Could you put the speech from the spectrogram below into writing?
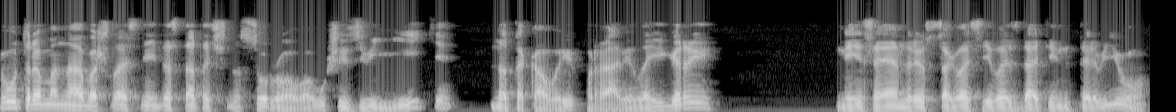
Утром она обошла с ней достаточно сурово. Уж извините, но таковы правила игры. Мисс Эндрюс согласилась дать интервью,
